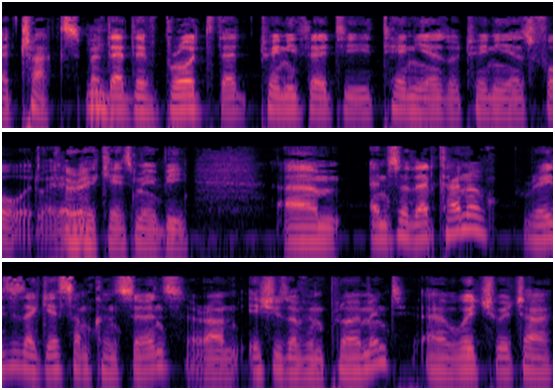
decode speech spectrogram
Uh, trucks, but that they've brought that 2030, 10 years or 20 years forward, whatever Correct. the case may be. Um, and so that kind of raises, I guess, some concerns around issues of employment, uh, which which are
